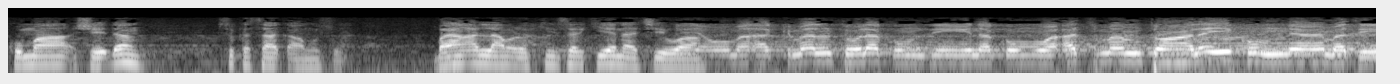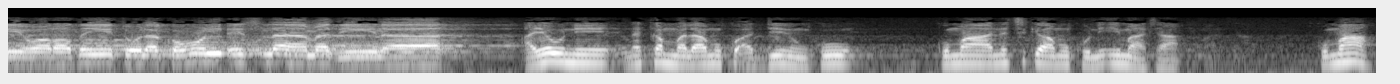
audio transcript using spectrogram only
kuma shaidan suka saƙa musu. Bayan Allah maɗaukin sarki yana cewa yawma akmaltu lakum dinakum wa atmamtu alaykum ni'mati wa raditu lakum al-islam dina a yau ne na kammala muku addinin ku kuma na cika muku ni'imata kuma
